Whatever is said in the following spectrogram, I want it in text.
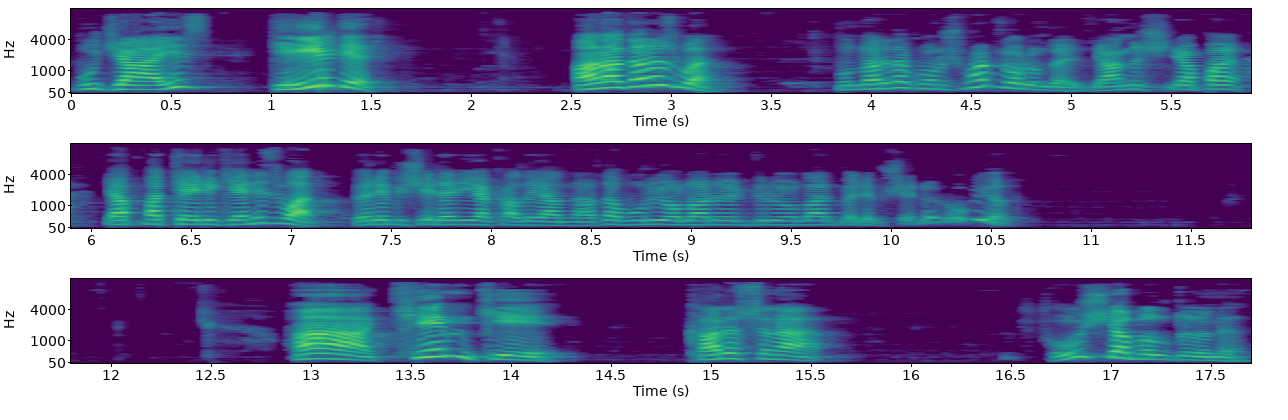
Bu caiz değildir. Anladınız mı? Bunları da konuşmak zorundayız. Yanlış yapa, yapma tehlikeniz var. Böyle bir şeyleri yakalayanlar da vuruyorlar, öldürüyorlar, böyle bir şeyler oluyor. Ha, kim ki karısına fuhuş yapıldığını,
